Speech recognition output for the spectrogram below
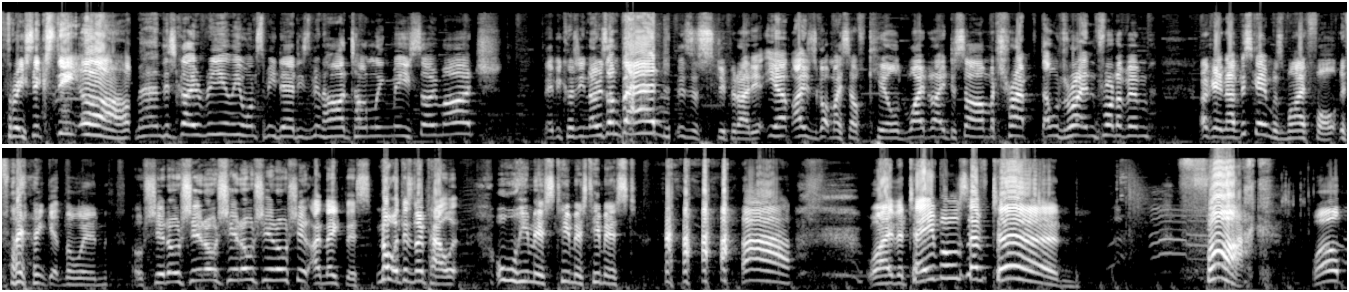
360, ugh! Man, this guy really wants me dead. He's been hard tunneling me so much. Maybe because he knows I'm bad. This is a stupid idea. Yep, I just got myself killed. Why did I disarm a trap that was right in front of him? Okay, now this game was my fault if I don't get the win. Oh shit, oh shit, oh shit, oh shit, oh shit. I make this. No, there's no pallet. Oh, he missed, he missed, he missed. Why, the tables have turned. Fuck! Well,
